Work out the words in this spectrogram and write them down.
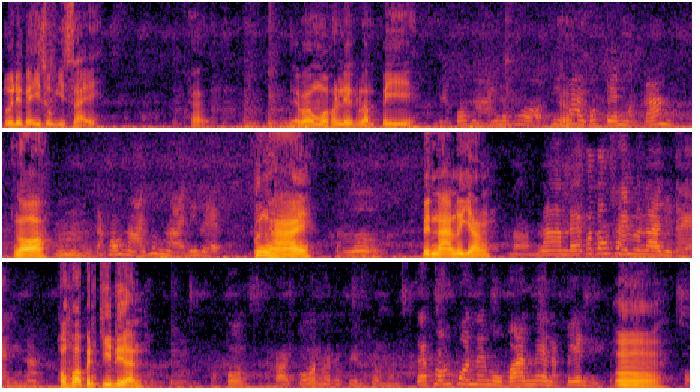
ตัวเดียวกับอิสุกอิสัยครับ แต่ว่ามัวเขาเรียกลำปี เดี๋ยวก็หายนะพ่อที่บ้านก็เป็นเหมือนกัน เหรอ อืมแต่เขาหายเพิ่งหายนี่แหละเพิ่งหาย เออเป็นนานหรือยังนานนานแล้วก็ต้องใช้เวลาอยู่ในอันนี้นะของพ่อเป็นกี่เดือน พ่อขายก้อนมาจะเป็นช่วงนั้นแต่ของคนในหมู่บ้านแม่น่ะเป็นอืมพ่อ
